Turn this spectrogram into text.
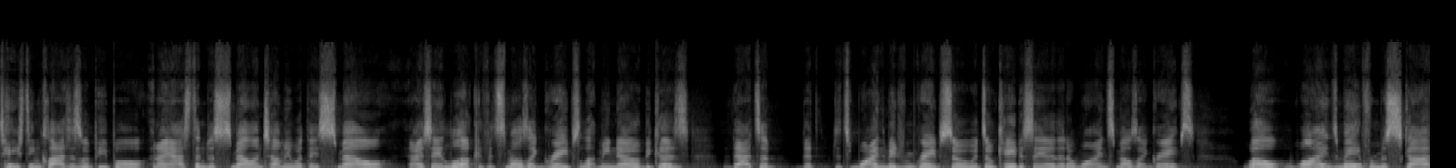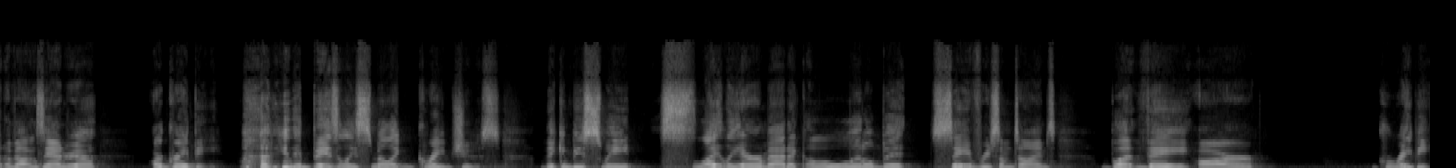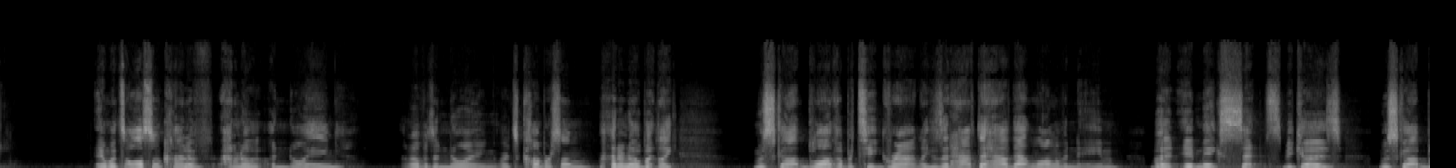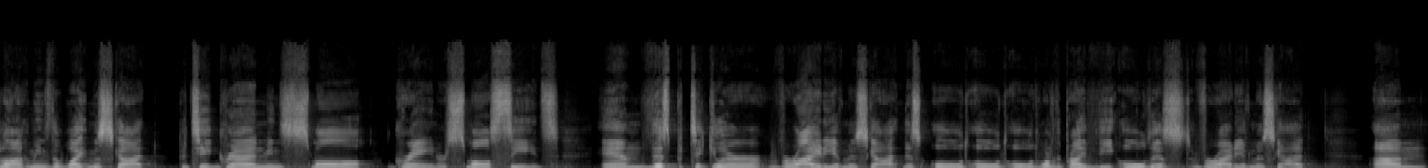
tasting classes with people and I ask them to smell and tell me what they smell, and I say, "Look, if it smells like grapes, let me know because that's a that it's wines made from grapes, so it's okay to say that a wine smells like grapes." Well, wines made from Muscat of Alexandria are grapey. I mean, they basically smell like grape juice. They can be sweet, slightly aromatic, a little bit savory sometimes, but they are grapey. And what's also kind of, I don't know, annoying? I don't know if it's annoying or it's cumbersome. I don't know, but like Muscat Blanc à Petit Grain, like does it have to have that long of a name? But it makes sense because Muscat Blanc means the white muscat, Petit Grain means small grain or small seeds. And this particular variety of muscat, this old, old, old, one of the probably the oldest variety of muscat, um,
